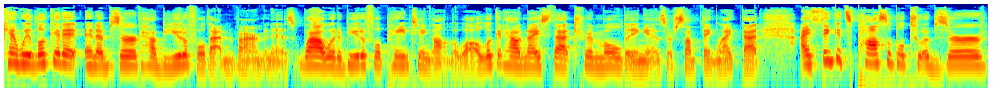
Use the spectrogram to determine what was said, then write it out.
Can we look at it and observe how beautiful that environment is? Wow, what a beautiful painting on the wall. Look at how nice that trim molding is, or something like that. I think it's possible to observe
